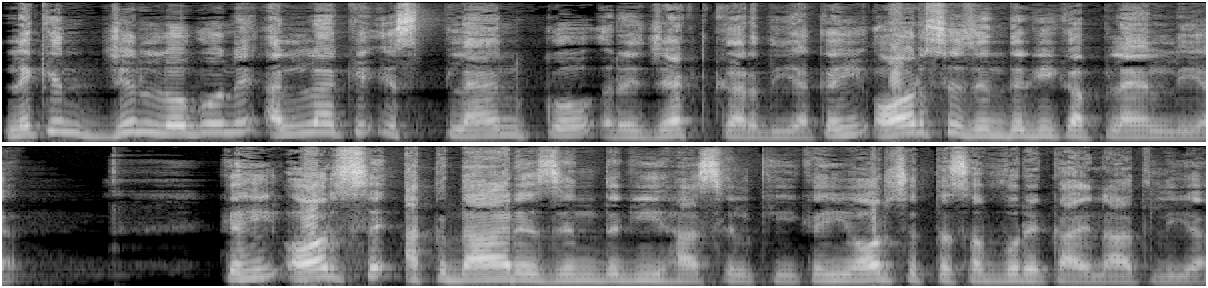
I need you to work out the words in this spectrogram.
لیکن جن لوگوں نے اللہ کے اس پلان کو ریجیکٹ کر دیا، کہیں اور سے زندگی کا پلان لیا کہیں اور سے اقدار زندگی حاصل کی، کہیں اور سے تصور کائنات لیا،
